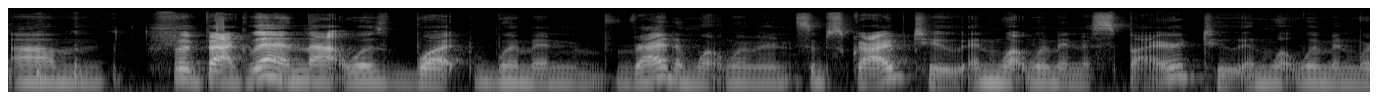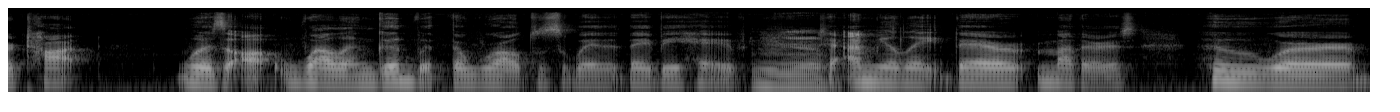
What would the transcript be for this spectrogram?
Um, but back then, that was what women read and what women subscribed to and what women aspired to and what women were taught was well and good with the world was the way that they behaved Yeah. to emulate their mothers who were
